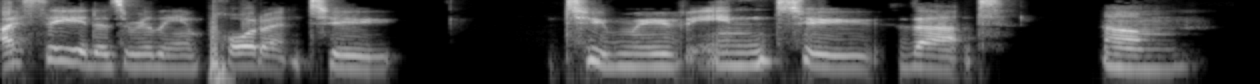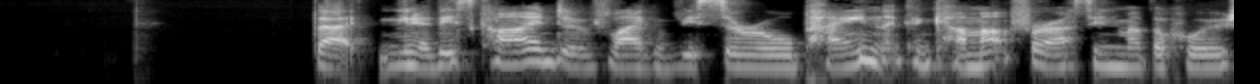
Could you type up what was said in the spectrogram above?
I see it as really important to to move into that um that you know this kind of like visceral pain that can come up for us in motherhood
